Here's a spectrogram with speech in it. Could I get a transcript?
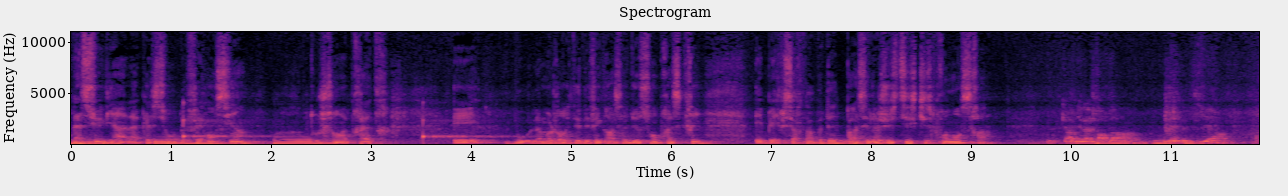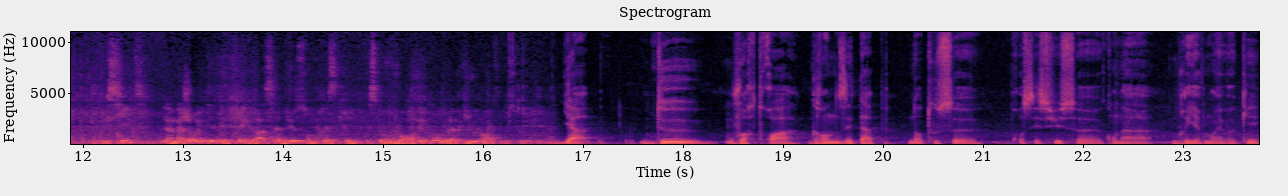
Là-dessus vient la question de faits anciens, touchant un prêtre. Et la majorité des faits, grâce à Dieu, sont prescrits. Et bien certains peut-être pas, c'est la justice qui se prononcera. Le cardinal Barbarin, vous venez de dire, je vous cite, la majorité des faits, grâce à Dieu, sont prescrits. Est-ce que vous vous rendez compte de la violence de ce que vous dites? Il y a deux, voire trois grandes étapes dans tout ce processus euh, qu'on a brièvement évoqué.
